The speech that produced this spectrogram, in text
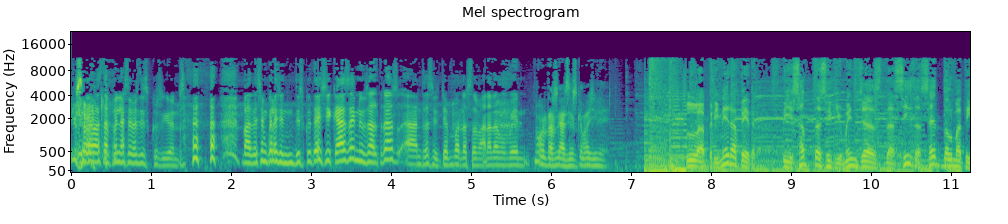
Exacte. deu estar fent les seves discussions. Va, deixem que la gent discuteixi a casa i nosaltres ens desitgem bona setmana de moment. Moltes gràcies, que vagi bé. La primera pedra, dissabtes i diumenges de 6 a 7 del matí.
